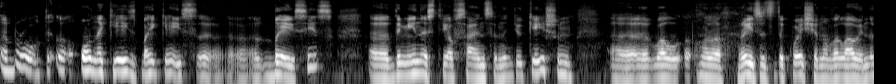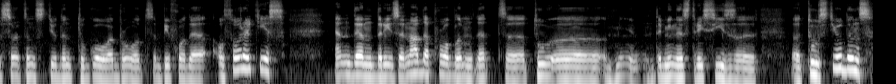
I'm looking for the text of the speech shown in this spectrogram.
abroad uh, on a case by case basis. Uh, the Ministry of Science and Education uh, well, uh, raises the question of allowing a certain student to go abroad before the authorities. And then there is another problem that uh, two, uh, the ministry sees uh, uh, two students.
